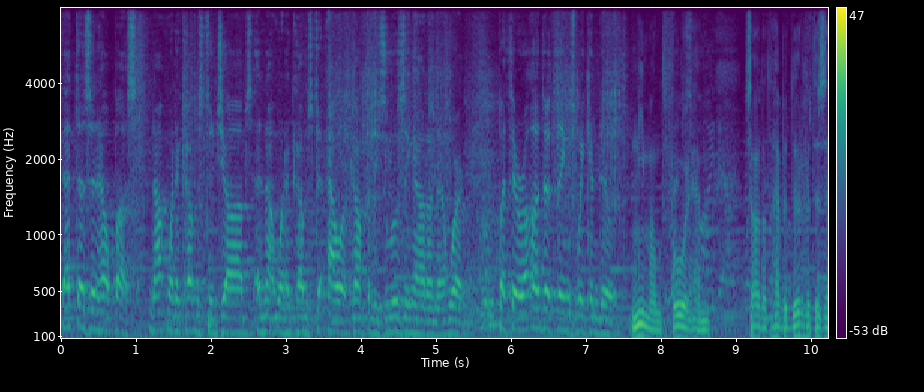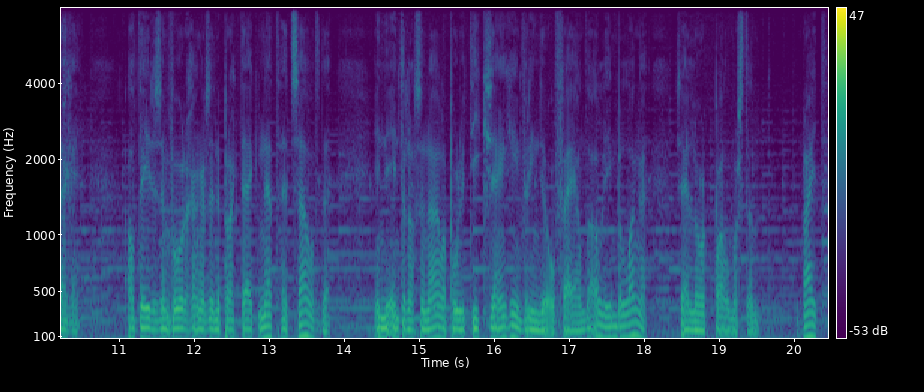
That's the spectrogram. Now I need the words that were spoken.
That doesn't help us, not when it comes to jobs and not when it comes to our companies losing out on their work. But there are other things we can do. Niemand voor hem zou dat hebben durven te zeggen, al deden zijn voorgangers in de praktijk net hetzelfde. In de internationale politiek zijn geen vrienden of vijanden, alleen belangen, zei Lord Palmerston. Right.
